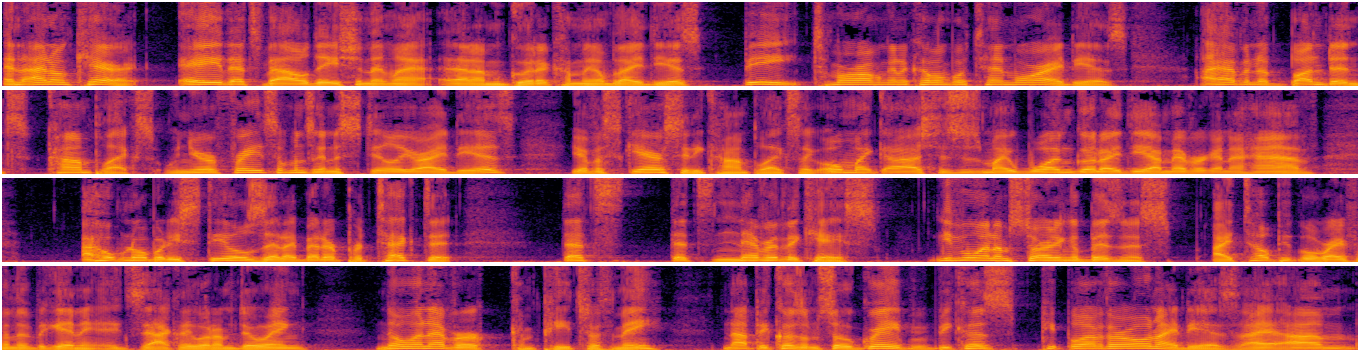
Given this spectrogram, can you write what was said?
and I don't care. A, that's validation that my that I'm good at coming up with ideas. B, tomorrow I'm going to come up with ten more ideas. I have an abundance complex. When you're afraid someone's going to steal your ideas, you have a scarcity complex. Like, oh my gosh, this is my one good idea I'm ever going to have. I hope nobody steals it. I better protect it. That's that's never the case. Even when I'm starting a business, I tell people right from the beginning exactly what I'm doing. No one ever competes with me, not because I'm so great, but because people have their own ideas. I um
